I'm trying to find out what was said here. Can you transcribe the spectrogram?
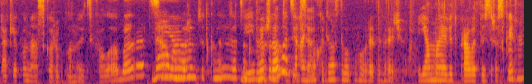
так як у нас скоро планується колаборація. Да, ми можемо цю тканину взяти. Тобі подобається? Аня, ми хотіли з тобою поговорити, до речі. Я маю відправити зразки. Мгм.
